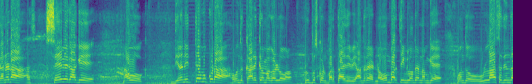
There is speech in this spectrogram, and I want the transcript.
ಕನ್ನಡ ಸೇವೆಗಾಗಿ ನಾವು ದಿನನಿತ್ಯವೂ ಕೂಡ ಒಂದು ಕಾರ್ಯಕ್ರಮಗಳು ರೂಪಿಸ್ಕೊಂಡು ಬರ್ತಾ ಇದ್ದೀವಿ. ಅಂದರೆ ನವಂಬರ್ ತಿಂಗಳು ಅಂದರೆ ನಮಗೆ ಒಂದು ಉಲ್ಲಾಸದಿಂದ,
